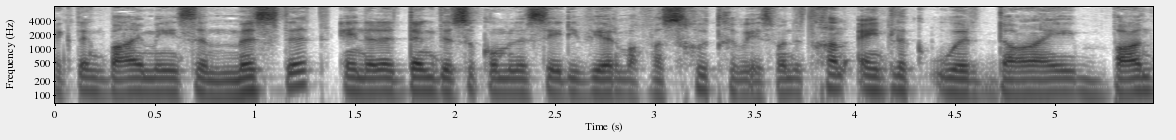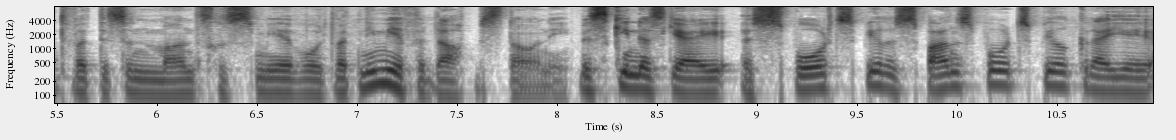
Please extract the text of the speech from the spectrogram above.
Ek dink baie mense mis dit en hulle dink dis hoekom hulle sê die weermag was goed geweest want dit gaan eintlik oor daai band wat tussen mans gesmee word wat nie meer vandag bestaan nie. Miskien as jy 'n sport speel, 'n spansport speel, kry jy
